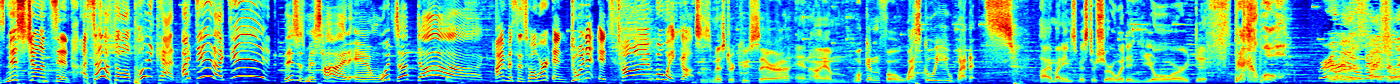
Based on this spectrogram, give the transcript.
is Miss Johnson. I saw that little putty cat. I did, I did. This is Miss Hyde, and what's up, Doc? I'm Mrs. Holbert, and doing it, it's time for Wake Up. This is Mr. Kusera, and I am looking for Wascoey Wabbits. Hi, my name's Mr. Sherwood, and you're despicable. We're the special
